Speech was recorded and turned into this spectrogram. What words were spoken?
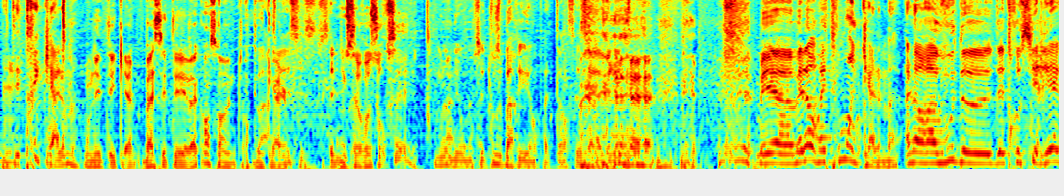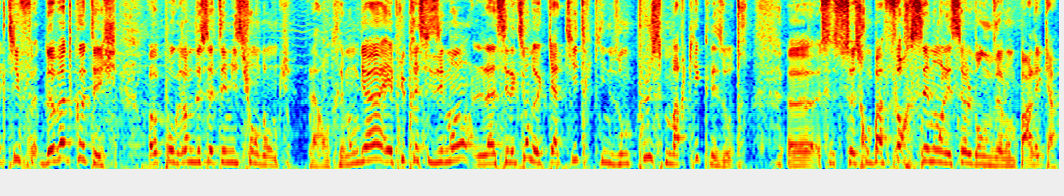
On était très calme. On était calme. Bah c'était les vacances en même temps. Bah, calme. c'est- c'est- On s'est ressourcé. Nous, on est- on s'est tous barrés en fait, hein, c'est ça la vérité. mais, euh, mais là, on va être moins calme. Alors à vous de- d'être aussi réactif de votre côté. Au programme de cette émission, donc, la rentrée manga, et plus précisément, la sélection de 4 titres qui nous ont plus marqué que les autres. Euh, ce ne seront pas forcément les seuls dont nous allons parler, car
